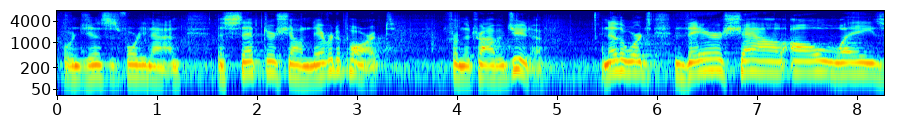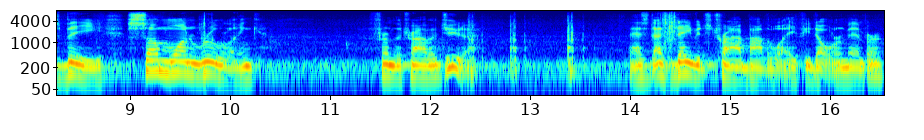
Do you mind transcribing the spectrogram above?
According to Genesis 49, the scepter shall never depart from the tribe of Judah. In other words, there shall always be someone ruling from the tribe of Judah. That's, that's David's tribe, by the way, if you don't remember.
